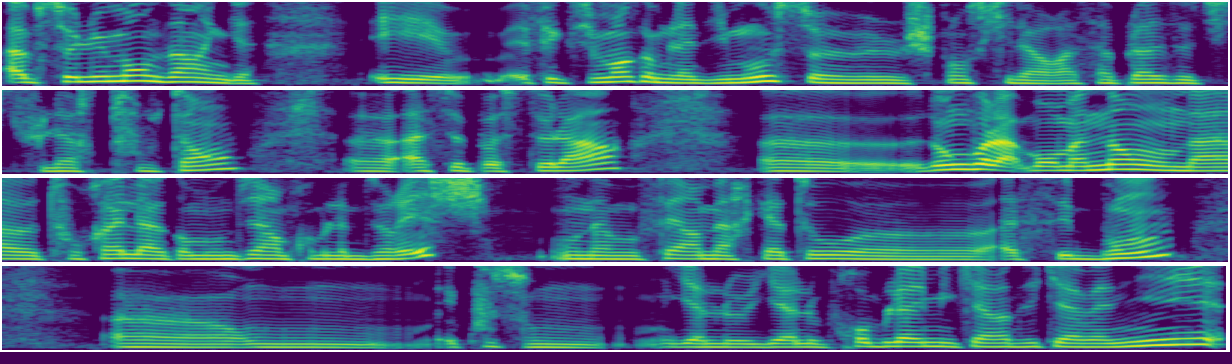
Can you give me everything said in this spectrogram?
absolument dingue. Et euh, effectivement, comme l'a dit Mousse, euh, je pense qu'il aura sa place de titulaire tout le temps euh, à ce poste-là. Euh, donc voilà, bon, maintenant, on a Tourelle, a, comme on dit, un problème de riche. On a fait un mercato euh, assez bon. On, écoute, on- il y, a le- il y a le problème Icardi-Cavani.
